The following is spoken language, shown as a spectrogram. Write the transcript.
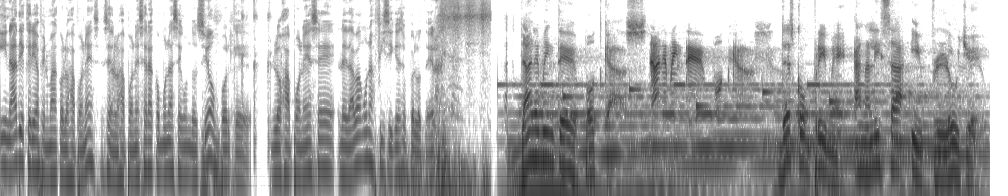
Y nadie quería firmar con los japoneses. O sea, los japoneses era como una segunda opción porque los japoneses le daban una física a esos peloteros. Dale Mente Podcast. Dale Mente Podcast. Descomprime, analiza y fluye.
